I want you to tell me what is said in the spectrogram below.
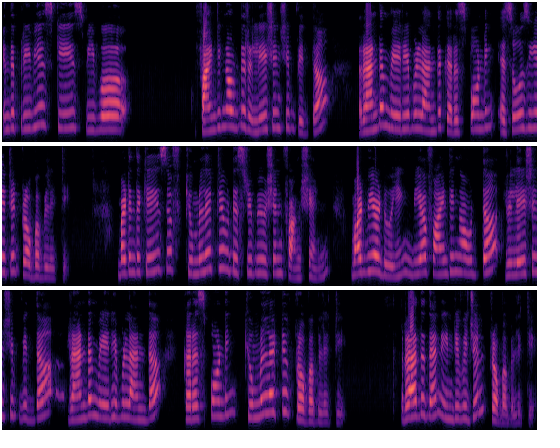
In the previous case we were finding out the relationship with the random variable and the corresponding associated probability. But in the case of cumulative distribution function what we are doing, we are finding out the relationship with the random variable and the corresponding cumulative probability rather than individual probability.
